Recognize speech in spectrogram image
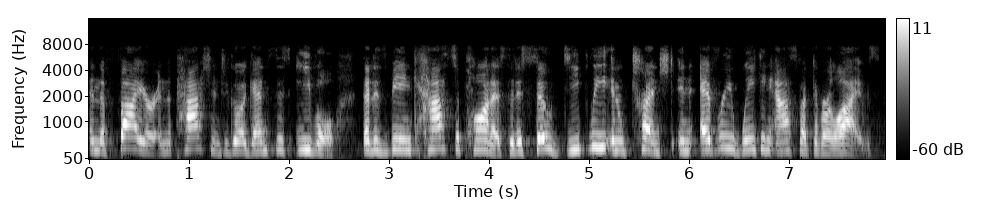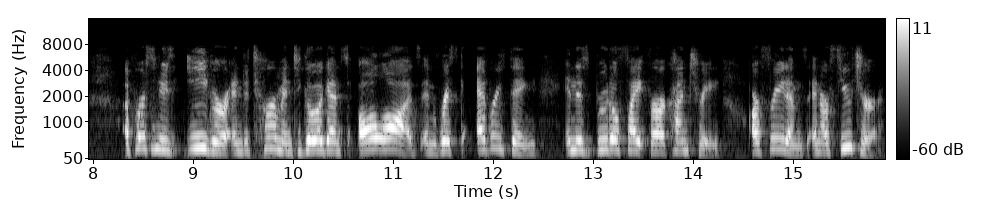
and the fire and the passion to go against this evil that is being cast upon us, that is so deeply entrenched in every waking aspect of our lives. A person who's eager and determined to go against all odds and risk everything in this brutal fight for our country, our freedoms, and our future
